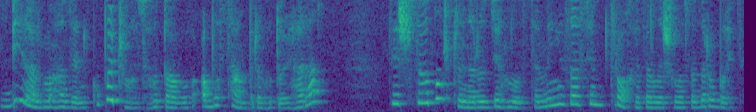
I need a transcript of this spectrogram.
Збігав в магазин, купи чогось готового або сам приготуй, гаразд? Ти ж все одно що не роздягнувся, мені зовсім трохи залишилося доробити.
